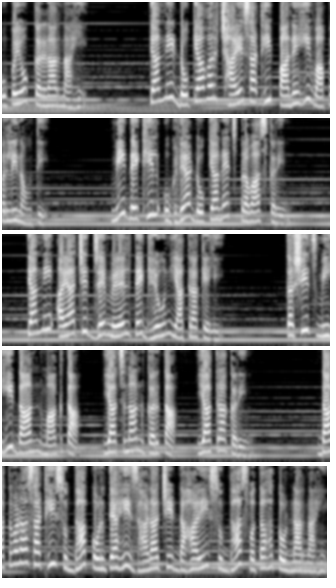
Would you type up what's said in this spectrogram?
उपयोग करणार नाही. त्यांनी डोक्यावर छायेसाठी पानेही वापरली नव्हती. मी देखील उघड्या डोक्यानेच प्रवास करीन. त्यांनी अयाचित जे मिळेल ते घेऊन यात्रा केली. तशीच मीही दान मागता याचनान करता यात्रा करीन. दातवणासाठी सुद्धा कोणत्याही झाडाची डहाळी सुद्धा स्वतः तोडणार नाही.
